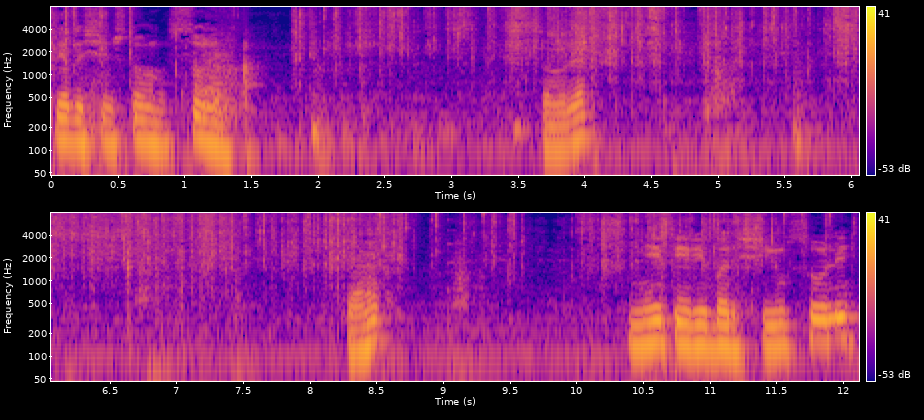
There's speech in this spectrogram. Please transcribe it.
Следующее, что у нас? Соли. Соли. Так. Не переборщим соли.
